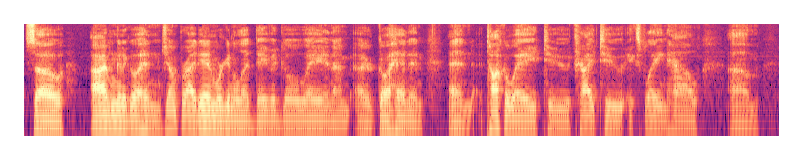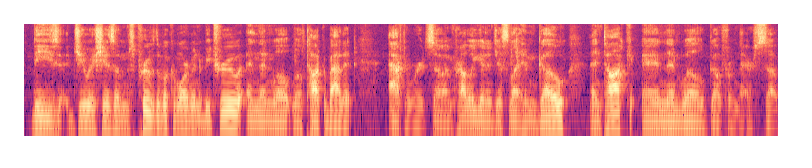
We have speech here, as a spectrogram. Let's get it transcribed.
So I'm gonna go ahead and jump right in. We're gonna let David go away, and I'm or go ahead and and talk away to try to explain how um, these Jewishisms prove the Book of Mormon to be true, and then we'll we'll talk about it afterwards. So I'm probably gonna just let him go and talk, and then we'll go from there. So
